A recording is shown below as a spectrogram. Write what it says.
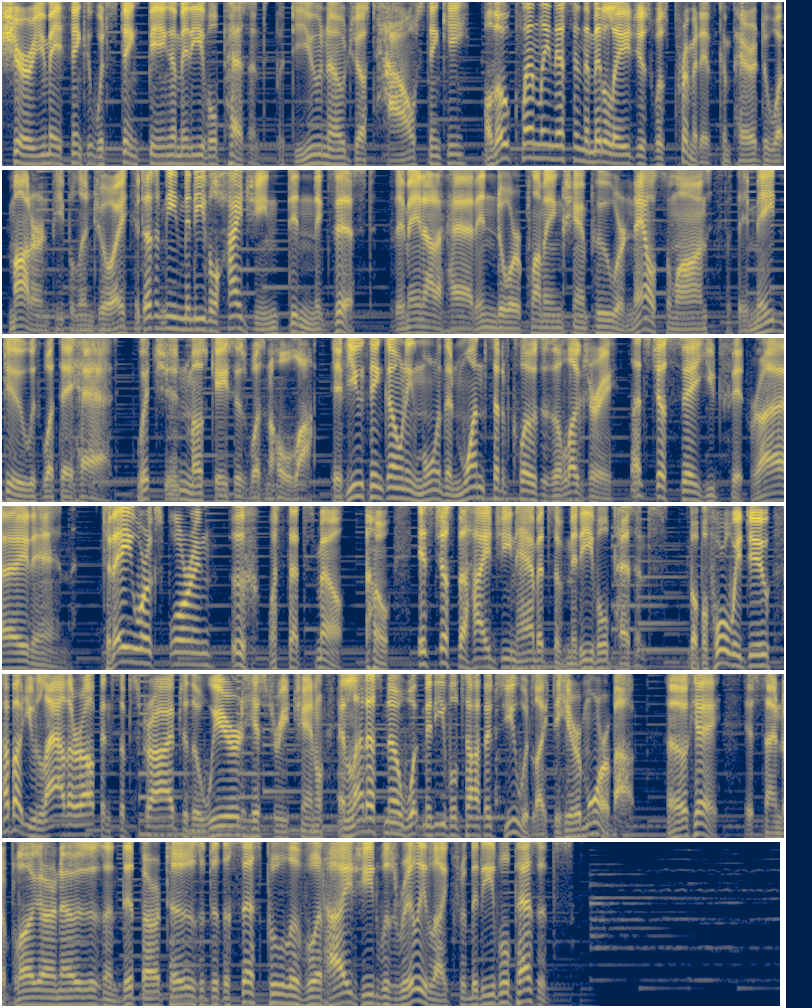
Sure, you may think it would stink being a medieval peasant, but do you know just how stinky? Although cleanliness in the Middle Ages was primitive compared to what modern people enjoy, it doesn't mean medieval hygiene didn't exist. They may not have had indoor plumbing, shampoo, or nail salons, but they made do with what they had, which in most cases wasn't a whole lot. If you think owning more than one set of clothes is a luxury, let's just say you'd fit right in. Today we're exploring, ugh, what's that smell? Oh, it's just the hygiene habits of medieval peasants. But before we do, how about you lather up and subscribe to the Weird History channel and let us know what medieval topics you would like to hear more about. Okay, it's time to plug our noses and dip our toes into the cesspool of what hygiene was really like for medieval peasants.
